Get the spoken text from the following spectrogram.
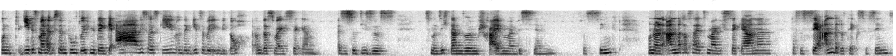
Und jedes Mal habe ich so einen Punkt, wo ich mir denke, ah, wie soll es gehen? Und dann geht es aber irgendwie doch. Und das mag ich sehr gern. Also so dieses, dass man sich dann so im Schreiben ein bisschen versinkt. Und dann andererseits mag ich sehr gerne, dass es sehr andere Texte sind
